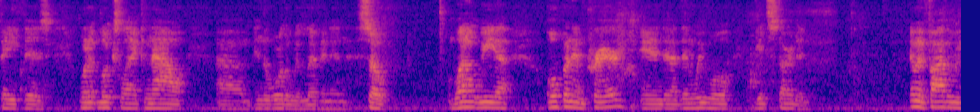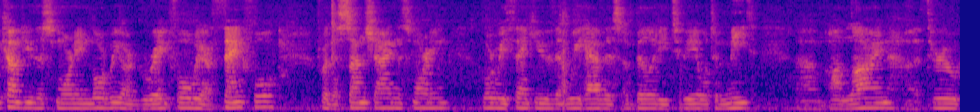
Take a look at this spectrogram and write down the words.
faith is, what it looks like now um, in the world that we're living in. So, why don't we uh, open in prayer and uh, then we will get started. Heavenly Father, we come to you this morning. Lord, we are grateful. We are thankful for the sunshine this morning. Lord, we thank you that we have this ability to be able to meet um, online uh, through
